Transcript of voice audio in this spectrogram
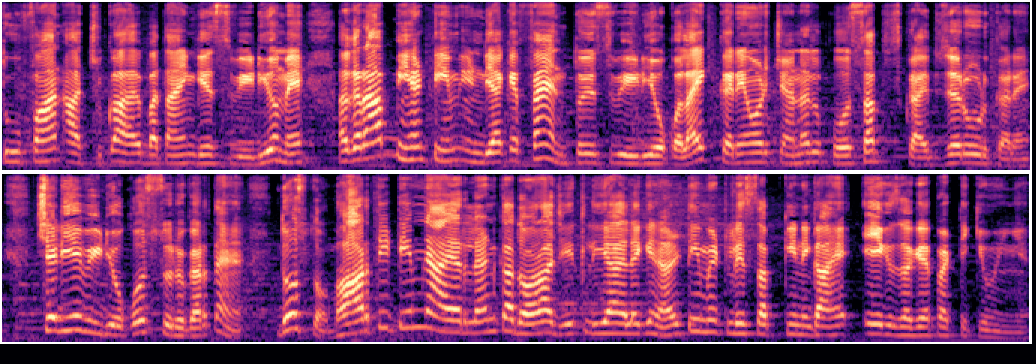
तूफ़ान आ चुका है बताएँगे इस वीडियो में। अगर आप भी हैं टीम इंडिया के फ़ैन तो इस वीडियो को लाइक करें और चैनल को सब्सक्राइब ज़रूर करें। चलिए वीडियो को शुरू करते हैं। दोस्तों, भारतीय टीम ने आयरलैंड का दौरा जीत लिया है, लेकिन अल्टीमेटली सबकी निगाहें एक जगह पर टिकी हुई है।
